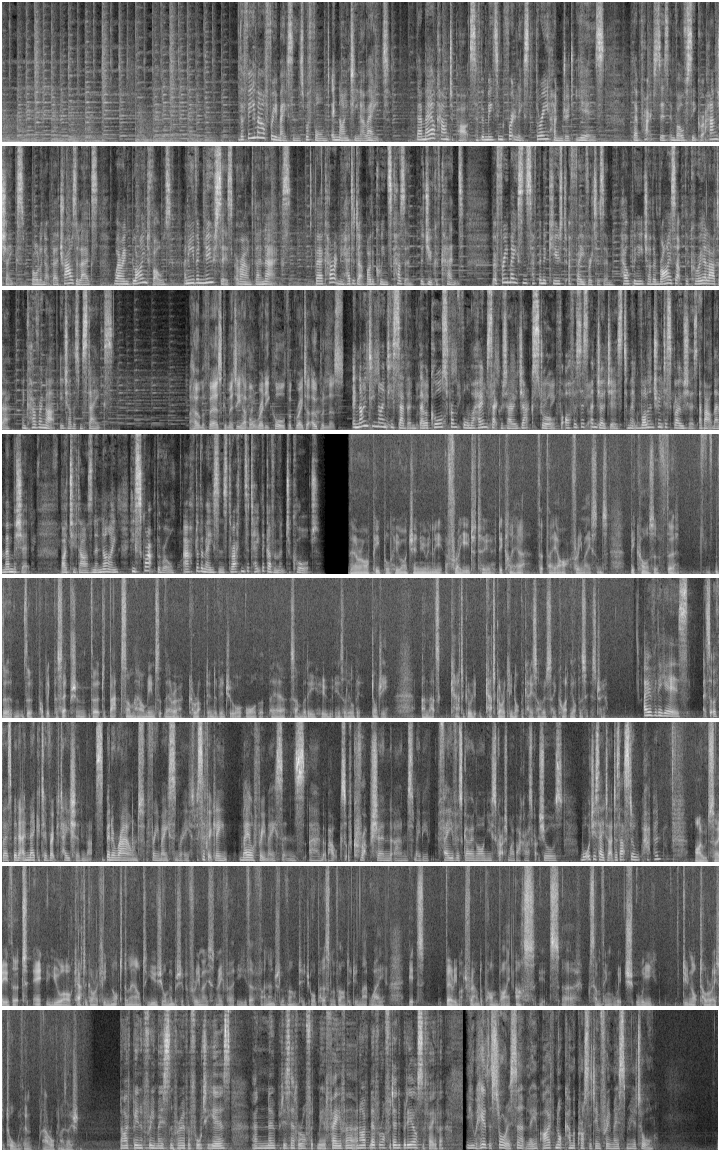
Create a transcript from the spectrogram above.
The female Freemasons were formed in 1908. Their male counterparts have been meeting for at least 300 years. Their practices involve secret handshakes, rolling up their trouser legs, wearing blindfolds, and even nooses around their necks. They are currently headed up by the Queen's cousin, the Duke of Kent. But Freemasons have been accused of favouritism, helping each other rise up the career ladder and covering up each other's mistakes. The Home Affairs Committee have already called for greater openness. In 1997, there were calls from former Home Secretary Jack Straw for officers and judges to make voluntary disclosures about their membership. By 2009, he scrapped the rule after the Masons threatened to take the government to court. There are people who are genuinely afraid to declare that they are Freemasons because of the the, the public perception that that somehow means that they're a corrupt individual or that they're somebody who is a little bit dodgy. And that's categori- categorically not the case. I would say quite the opposite is true. Over the years, sort of there's been a negative reputation that's been around Freemasonry, specifically male Freemasons, um, about sort of corruption and maybe favours going on. You scratch my back, I scratch yours. What would you say to that? Does that still happen? I would say that you are categorically not allowed to use your membership of Freemasonry for either financial advantage or personal advantage in that way. It's very much frowned upon by us. It's uh, something which we do not tolerate at all within our organisation. Now, I've been a Freemason for over 40 years and nobody's ever offered me a favour and I've never offered anybody else a favour. You hear the stories, certainly. I've not come across it in Freemasonry at all.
